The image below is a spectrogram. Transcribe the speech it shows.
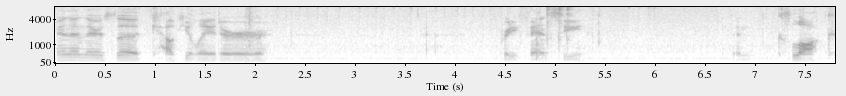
And then there's the calculator. Pretty fancy. Then clock.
